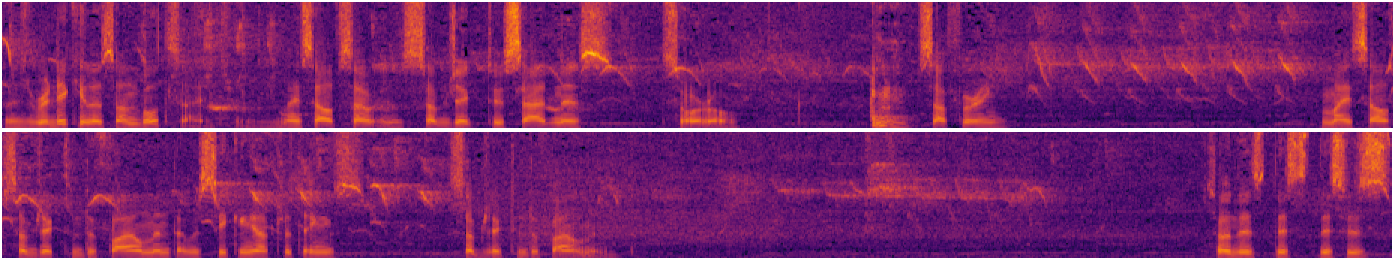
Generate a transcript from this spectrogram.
It was ridiculous on both sides. Myself su subject to sadness, sorrow, suffering. Myself subject to defilement. I was seeking after things subject to defilement. So this, this, this is,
